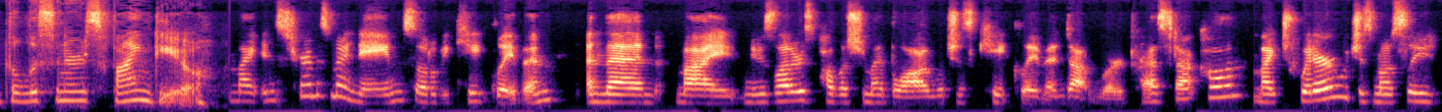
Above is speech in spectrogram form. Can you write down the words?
the listeners find you? My Instagram is my name, so it'll be Kate Glavin. And then my newsletter is published in my blog, which is kateglavin.wordpress.com. My Twitter, which is mostly,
